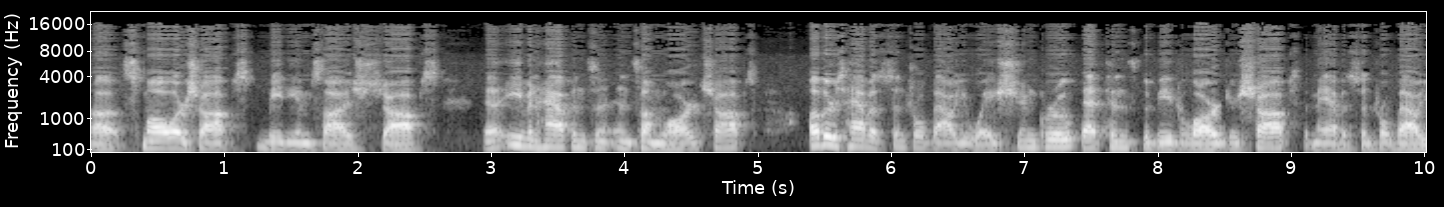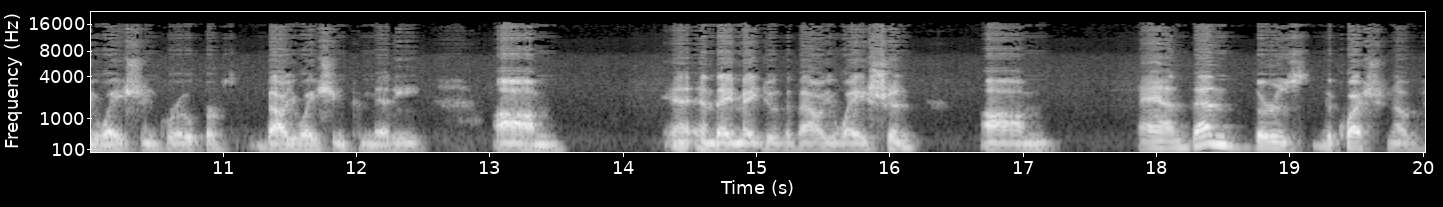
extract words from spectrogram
uh, smaller shops, medium-sized shops. It even happens in, in, some large shops. Others have a central valuation group. That tends to be the larger shops that may have a central valuation group or valuation committee, um, and, and, they may do the valuation. Um, and then there's the question of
